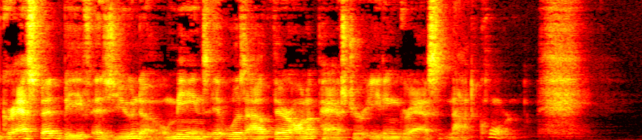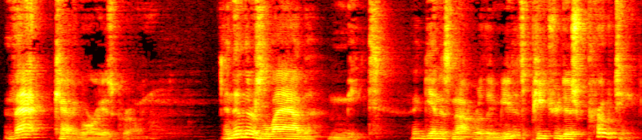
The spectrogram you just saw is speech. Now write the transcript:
grass fed beef, as you know, means it was out there on a pasture eating grass, not corn. That category is growing. And then there's lab meat. Again, it's not really meat, it's petri dish protein.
